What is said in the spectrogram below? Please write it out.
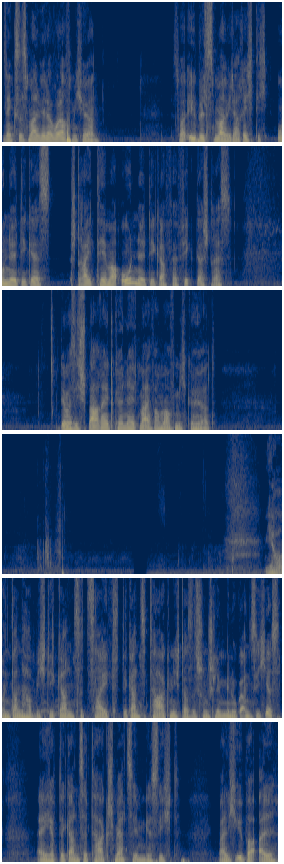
nächstes Mal wird er wohl auf mich hören. Das war übelst mal wieder richtig unnötiges Streitthema, unnötiger, verfickter Stress. Den man sich sparen hätte können, hätte man einfach mal auf mich gehört. Ja, und dann habe ich die ganze Zeit, den ganzen Tag nicht, dass es schon schlimm genug an sich ist, ich habe den ganzen Tag Schmerzen im Gesicht, weil ich überall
